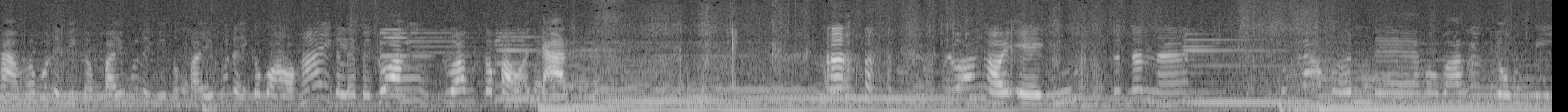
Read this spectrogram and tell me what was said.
ถามว่าผู้ใดมีกับไฟผู้ใดมีกับไฟผู้ใดก็บอกเอาให้ก็เลยไปล่วงล่วงกระเป๋าอาจารย์ล่วงเอาเองจุดนั้นนะลูกเล่าเพิ่นแน่เพราะว่าโจมตี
